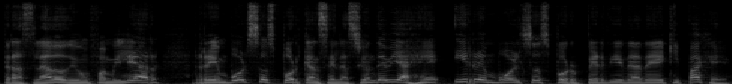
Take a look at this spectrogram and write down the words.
traslado de un familiar, reembolsos por cancelación de viaje y reembolsos por pérdida de equipaje.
